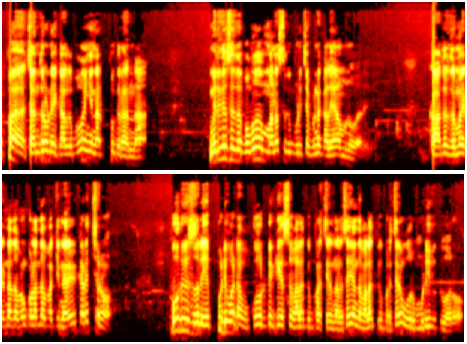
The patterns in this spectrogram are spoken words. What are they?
அப்ப சந்திரனுடைய காலுக்கு போகும் இங்க நட்பு கிரகம் தான். மிருகசீதத்தை போகும்போது மனசுக்கு பிடிச்ச பின்ன கல்யாணம் பண்ணுவாரு. காதல் தம்மா இரண்டாம் தம்மா குழந்தை பாக்கி நிறைய கிடைச்சிடும் பூர்வீகத்துல எப்படிப்பட்ட கோர்ட்டு கேஸ் வழக்கு பிரச்சனை இருந்தாலும் சரி அந்த வழக்கு பிரச்சனை ஒரு முடிவுக்கு வரும்.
